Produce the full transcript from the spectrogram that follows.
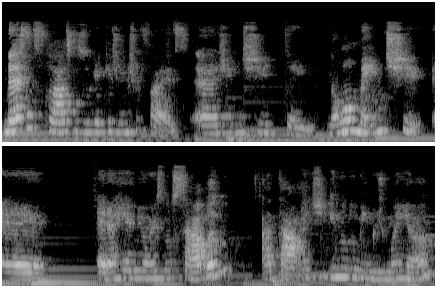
Nessas classes, o que, que a gente faz? É, a gente tem, normalmente, é, era reuniões no sábado, à tarde e no domingo de manhã.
